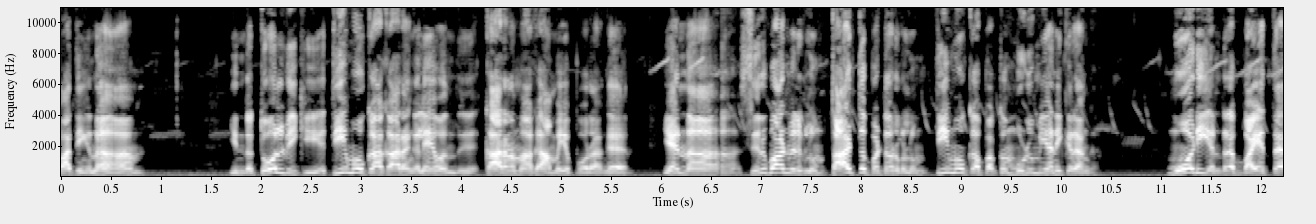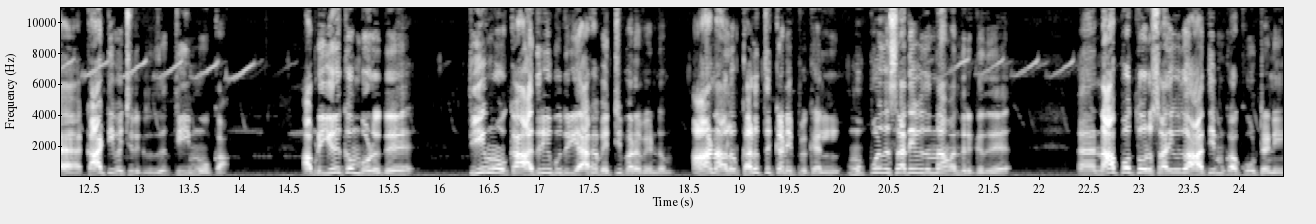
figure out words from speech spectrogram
பார்த்தீங்கன்னா இந்த தோல்விக்கு திமுக காரங்களே வந்து காரணமாக அமைய போகிறாங்க ஏன்னா சிறுபான்மையர்களும் தாழ்த்தப்பட்டவர்களும் திமுக பக்கம் முழுமையாக நிற்கிறாங்க மோடி என்ற பயத்தை காட்டி வச்சிருக்கிறது திமுக. அப்படி இருக்கும் பொழுது திமுக அதிரி புதிரியாக வெற்றி பெற வேண்டும். ஆனாலும் கருத்து கணிப்புகள் முப்பது சதவீதம் தான் வந்திருக்குது. நாற்பத்தோரு சதவீதம் அதிமுக கூட்டணி.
